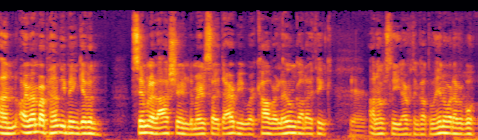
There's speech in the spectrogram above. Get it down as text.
And I remember a penalty being given similar last year in the Merseyside Derby where Calvert Lewin got, I think, Yeah. and obviously everything got the win or whatever. But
